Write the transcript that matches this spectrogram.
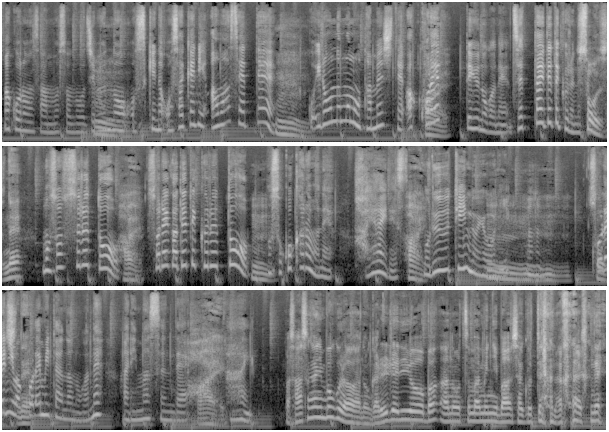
まあコロンさんもその自分のお好きなお酒に合わせて、うん、こういろんなものを試して、あこれ？っていうのがね絶対出てくるんですよ。そうですね。もうそうすると、はい、それが出てくると、うん、もうそこからはね早いです、はい、もうルーティンのように、うん。うん、これにはこれみたいなのがねありますんで。はい、はい。さすがに僕らはあのガリレディをばあのつまみに晩酌っていうのはなかなかね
